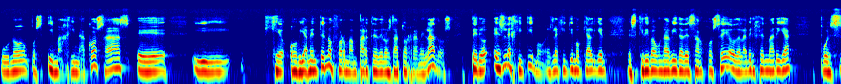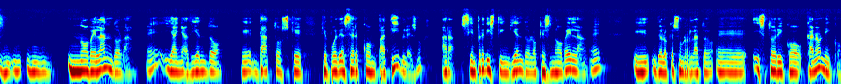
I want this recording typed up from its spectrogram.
uno pues imagina cosas eh, y que obviamente no forman parte de los datos revelados, pero es legítimo, es legítimo que alguien escriba una vida de San José o de la Virgen María, pues novelándola ¿eh? y añadiendo eh, datos que, que, pueden ser compatibles. ¿no? Ahora, siempre distinguiendo lo que es novela y de lo que es un relato histórico canónico.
